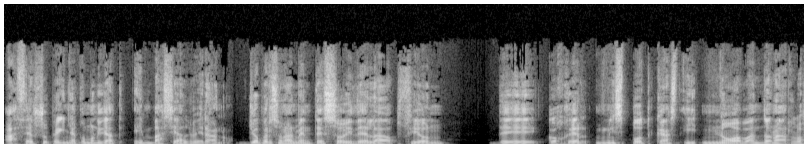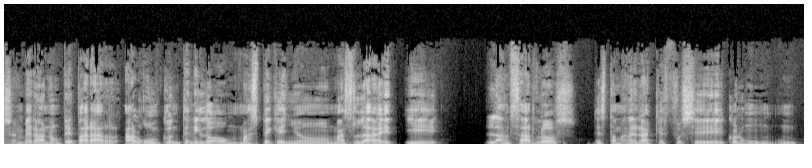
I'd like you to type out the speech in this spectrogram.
hacer su pequeña comunidad en base al verano. Yo personalmente soy de la opción de coger mis podcasts y no abandonarlos en verano, preparar algún contenido más pequeño, más light y lanzarlos de esta manera que fuese con un,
